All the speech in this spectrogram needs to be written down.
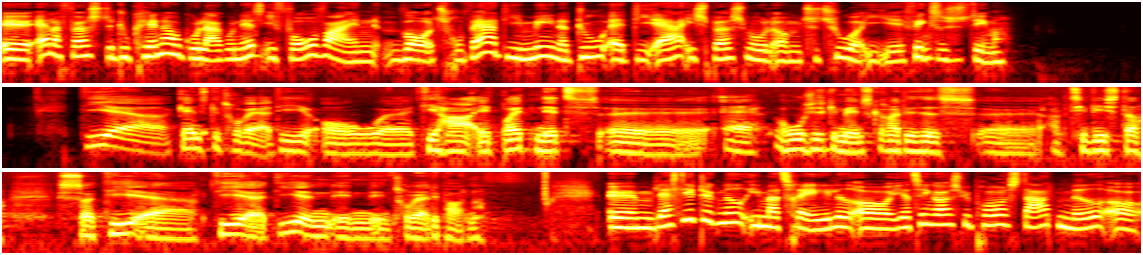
Øh, allerførst, du kender jo Gulagonet i forvejen. Hvor troværdige mener du, at de er i spørgsmål om tortur i øh, fængselssystemer? De er ganske troværdige, og øh, de har et bredt net øh, af russiske menneskerettighedsaktivister, øh, så de er, de er, de er en, en, en troværdig partner. Øhm, lad os lige dykke ned i materialet, og jeg tænker også, at vi prøver at starte med at,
